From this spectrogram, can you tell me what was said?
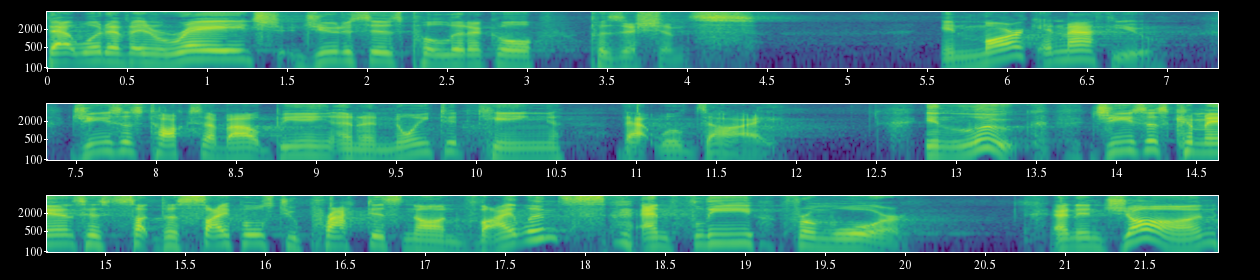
that would have enraged Judas's political positions. In Mark and Matthew, Jesus talks about being an anointed king that will die. In Luke, Jesus commands his disciples to practice nonviolence and flee from war. And in John,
